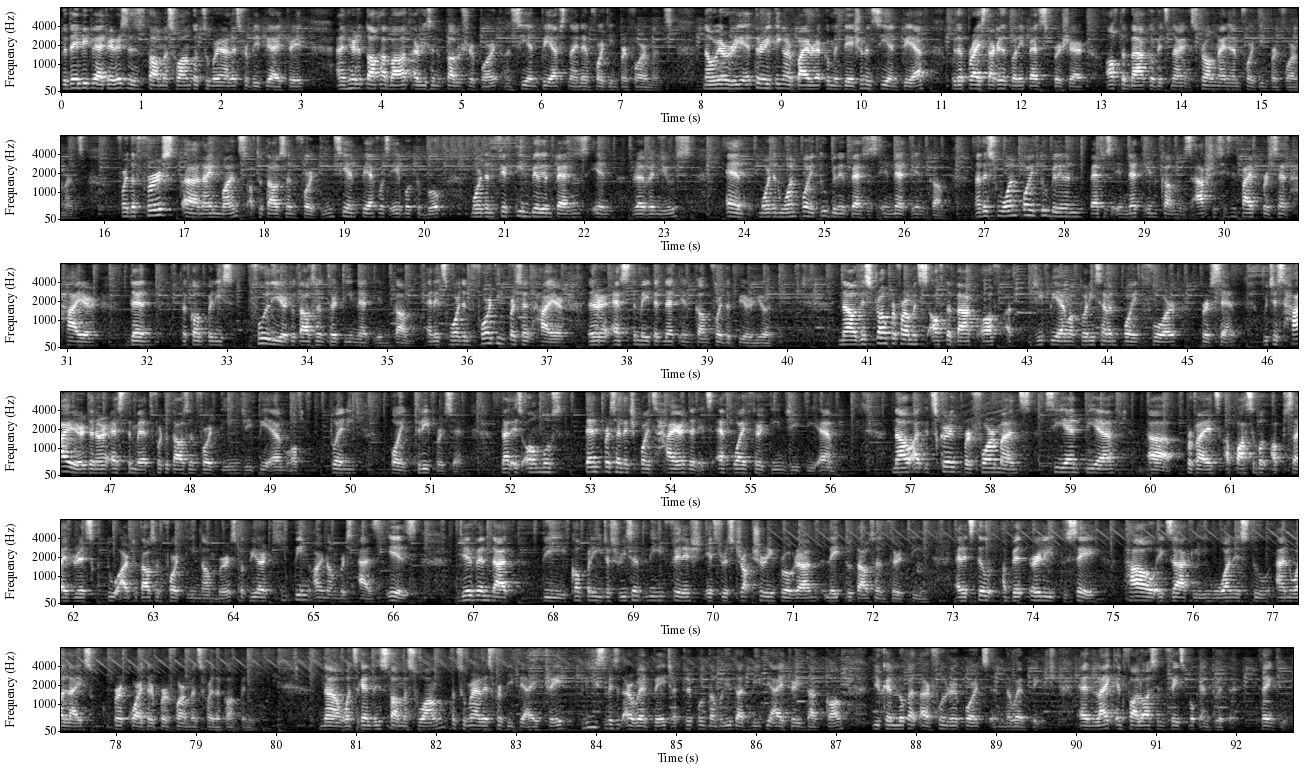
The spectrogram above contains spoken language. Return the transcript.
Good day, BPI traders. This is Thomas Huang, consumer analyst for BPI Trade. I'm here to talk about a recent published report on CNPF's 9M14 performance. Now, we are reiterating our buy recommendation on CNPF with a price target of 20 pesos per share off the back of its strong 9M14 performance. For the first uh, nine months of 2014, CNPF was able to book more than 15 billion pesos in revenues and more than 1.2 billion pesos in net income. Now, this 1.2 billion pesos in net income is actually 65% higher than the company's full year 2013 net income, and it's more than 14% higher than our estimated net income for the period. Now, this strong performance is off the back of a GPM of 27.4%, which is higher than our estimate for 2014 GPM of 20.3%. That is almost 10 percentage points higher than its FY13 GPM. Now, at its current performance, CNPF uh, provides a possible upside risk to our 2014 numbers, but we are keeping our numbers as is, given that the company just recently finished its restructuring program late 2013, and it's still a bit early to say how exactly one is to annualize per quarter performance for the company. Now, once again, this is Thomas Huang, consumer analyst for BPI Trade. Please visit our webpage at www.bpitrade.com. You can look at our full reports in the webpage and like and follow us on Facebook and Twitter. Thank you.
